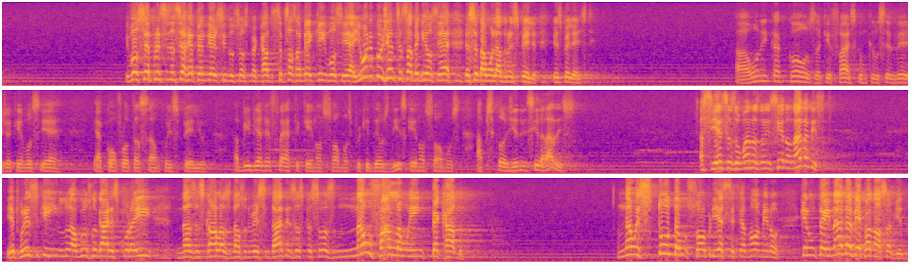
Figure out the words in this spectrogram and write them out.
E você precisa se arrepender sim dos seus pecados, você precisa saber quem você é. E o único jeito de você saber quem você é é você dar uma olhada no espelho. O espelho é este. A única coisa que faz com que você veja quem você é é a confrontação com o espelho. A Bíblia reflete quem nós somos, porque Deus diz quem nós somos. A psicologia não ensina nada disso. As ciências humanas não ensinam nada disso. E é por isso que em alguns lugares por aí, nas escolas, nas universidades, as pessoas não falam em pecado. Não estudam sobre esse fenômeno que não tem nada a ver com a nossa vida.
